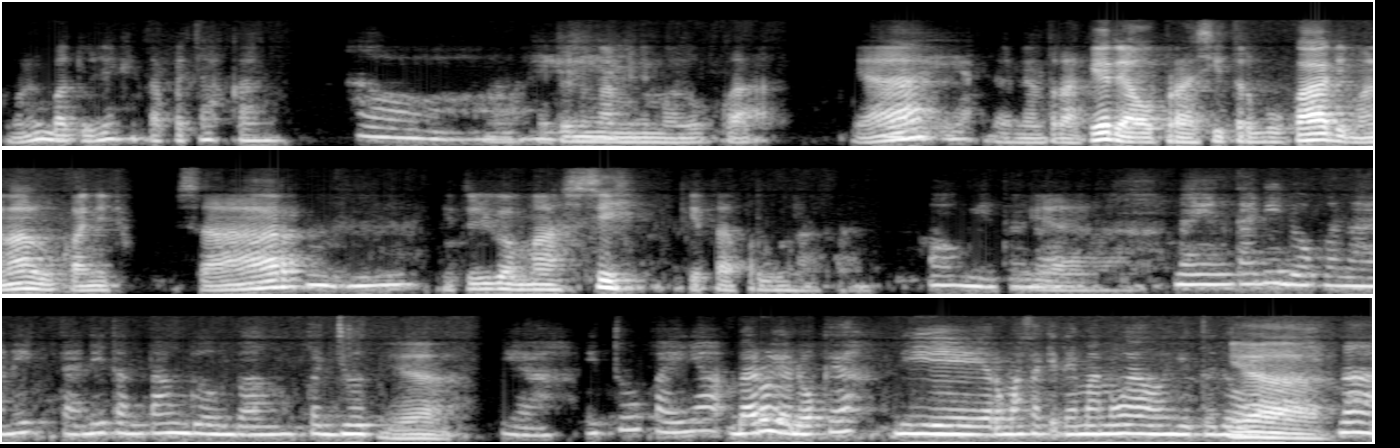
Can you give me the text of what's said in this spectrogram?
kemudian batunya kita pecahkan. Oh. Nah, iya, itu iya. dengan minimal luka. Iya, Ya. iya. Dan yang terakhir ya operasi terbuka di mana lukanya cukup besar, Mhm. itu juga masih kita pergunakan. Oh gitu dok. Ya, Nah yang tadi dok menarik tadi tentang gelombang kejut. ya, Ya itu kayaknya baru ya dok ya di rumah sakit Emmanuel gitu dok. ya. Nah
